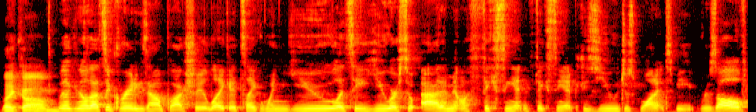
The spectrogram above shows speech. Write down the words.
like um like no that's a great example actually like it's like when you let's say you are so adamant on fixing it and fixing it because you just want it to be resolved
